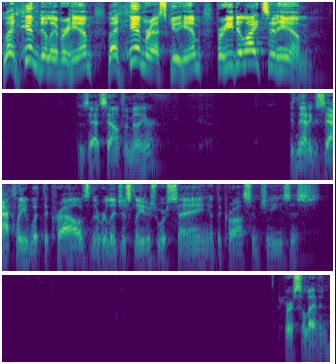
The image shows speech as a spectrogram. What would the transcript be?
Let him deliver him. Let him rescue him, for he delights in him. Does that sound familiar? Isn't that exactly what the crowds and the religious leaders were saying at the cross of Jesus? Verse 11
